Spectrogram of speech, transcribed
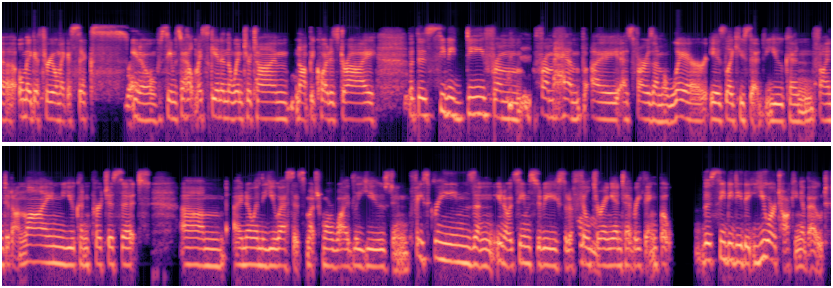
uh, omega 3 omega 6 right. you know seems to help my skin in the wintertime not be quite as dry but the cbd from from hemp i as far as i'm aware is like you said you can find it online you can purchase it um, i know in the us it's much more widely used in face creams and you know it seems to be sort of mm-hmm. filtering mm-hmm. into everything but the CBD that you are talking about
